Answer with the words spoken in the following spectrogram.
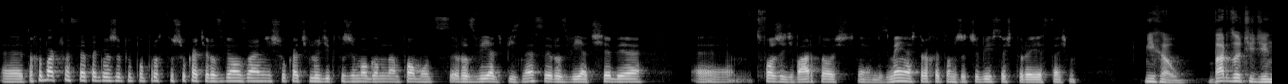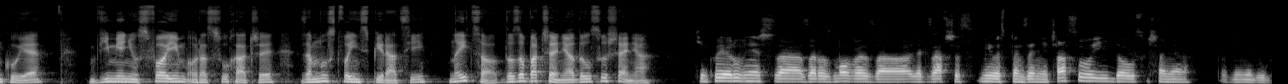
e, to chyba kwestia tego, żeby po prostu szukać rozwiązań i szukać ludzi, którzy mogą nam pomóc rozwijać biznesy, rozwijać siebie, e, tworzyć wartość, nie wiem, zmieniać trochę tą rzeczywistość, w której jesteśmy. Michał, bardzo Ci dziękuję w imieniu swoim oraz słuchaczy za mnóstwo inspiracji. No i co? Do zobaczenia, do usłyszenia. Dziękuję również za, za rozmowę, za jak zawsze miłe spędzenie czasu i do usłyszenia pewnie niedługo.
